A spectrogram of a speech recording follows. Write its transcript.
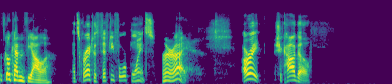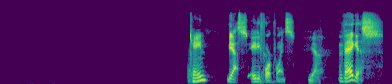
Let's go, Kevin Fiala. That's correct with 54 points. All right. All right, Chicago. Kane? Yes, 84 points. Yeah. Vegas.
